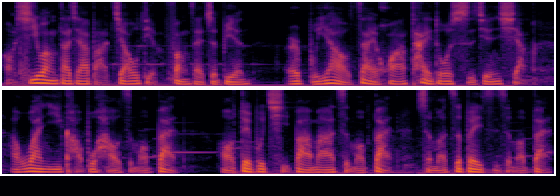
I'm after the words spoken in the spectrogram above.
好，希望大家把焦点放在这边，而不要再花太多时间想啊，万一考不好怎么办？哦，对不起爸妈怎么办？什么这辈子怎么办？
